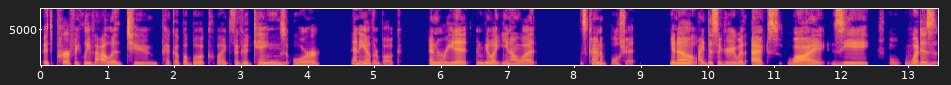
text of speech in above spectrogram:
it's perfectly valid to pick up a book like The Good Kings or any other book and read it and be like, you know what? It's kind of bullshit. You know, I disagree with X, Y, Z. What is,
